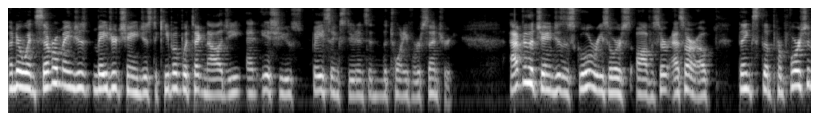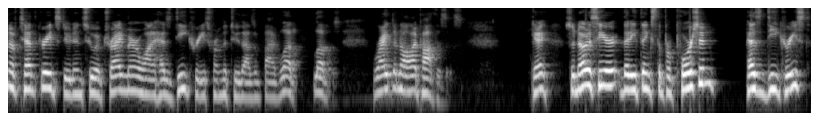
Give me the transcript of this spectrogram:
underwent several major, changes to keep up with technology and issues facing students in the 21st century. After the changes, the school resource officer, SRO, thinks the proportion of 10th grade students who have tried marijuana has decreased from the 2005 level, levels. Write the null hypothesis. Okay, so notice here that he thinks the proportion has decreased.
